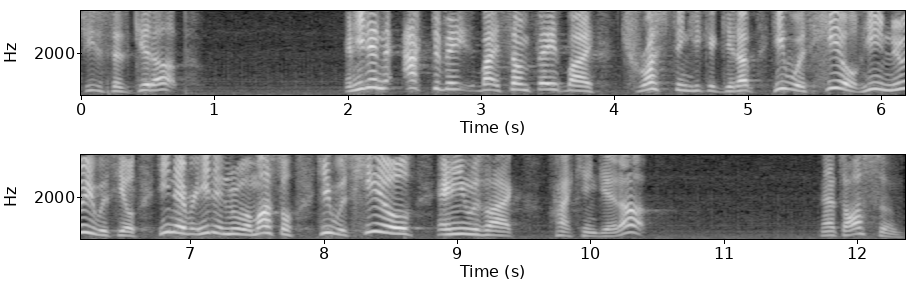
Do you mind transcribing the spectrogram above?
Jesus says, Get up. And he didn't activate by some faith by trusting he could get up. He was healed. He knew he was healed. He never he didn't move a muscle. He was healed and he was like, I can get up. That's awesome.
